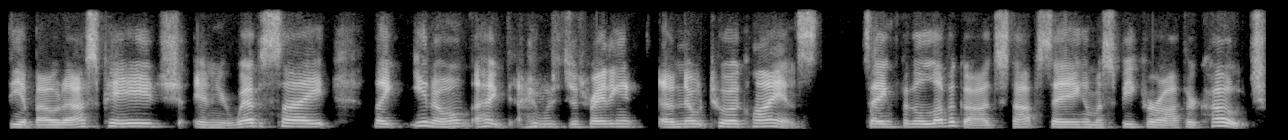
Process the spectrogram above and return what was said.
the about us page in your website like you know i, I was just writing a, a note to a client saying for the love of god stop saying i'm a speaker author coach.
